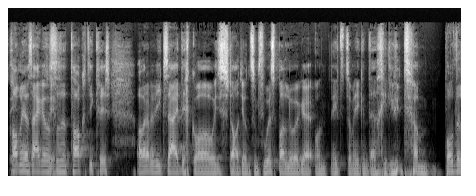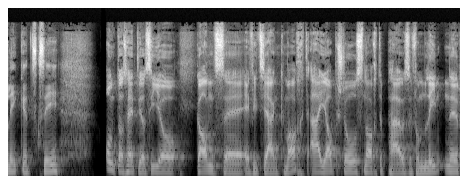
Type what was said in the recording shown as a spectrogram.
Kann man ja sagen, dass das eine Taktik ist. Aber eben, wie gesagt, ich gehe ins Stadion zum Fußball schauen und nicht um irgendwelche Leute am Boden liegen zu sehen. Und das hat ja Sio ganz äh, effizient gemacht. Ein Abstoß nach der Pause vom Lindner,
